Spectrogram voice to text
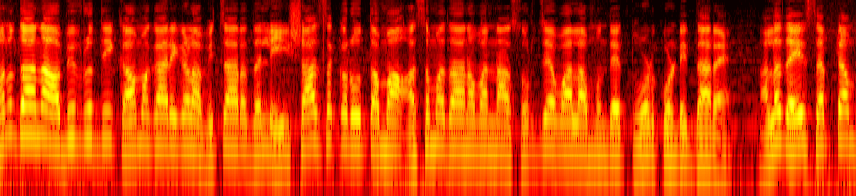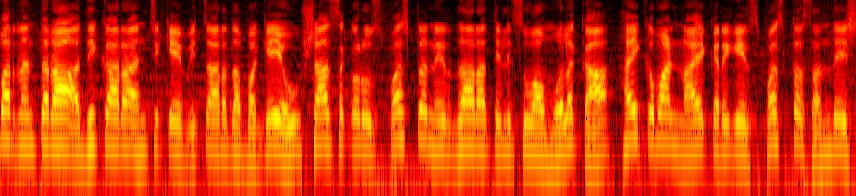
ಅನುದಾನ ಅಭಿವೃದ್ಧಿ ಕಾಮಗಾರಿಗಳ ವಿಚಾರದಲ್ಲಿ ಶಾಸಕರು ತಮ್ಮ ಅಸಮಾಧಾನವನ್ನ ಸುರ್ಜೇವಾಲಾ ಮುಂದೆ ತೋಡ್ಕೊಂಡಿದ್ದಾರೆ. ಅಲ್ಲದೆ ಸೆಪ್ಟೆಂಬರ್ ನಂತರ ಅಧಿಕಾರ ಹಂಚಿಕೆ ವಿಚಾರದ ಬಗ್ಗೆಯೂ ಶಾಸಕರು ಸ್ಪಷ್ಟ ನಿರ್ಧಾರ ತಿಳಿಸುವ ಮೂಲಕ ಹೈಕಮಾಂಡ್ ನಾಯಕರಿಗೆ ಸ್ಪಷ್ಟ ಸಂದೇಶ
